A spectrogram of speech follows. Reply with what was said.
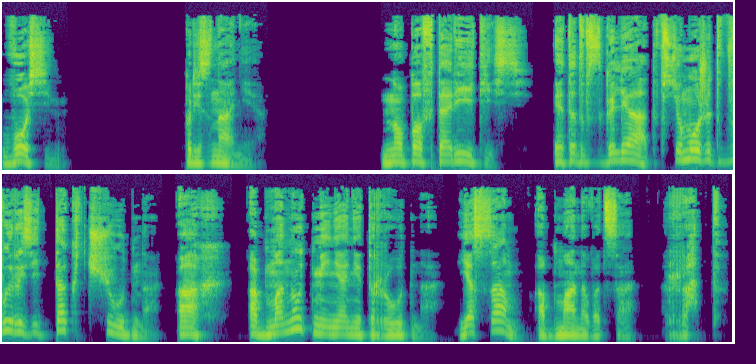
8. Признание. Но повторитесь, этот взгляд все может выразить так чудно. Ах, обмануть меня нетрудно, я сам обманываться рад.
